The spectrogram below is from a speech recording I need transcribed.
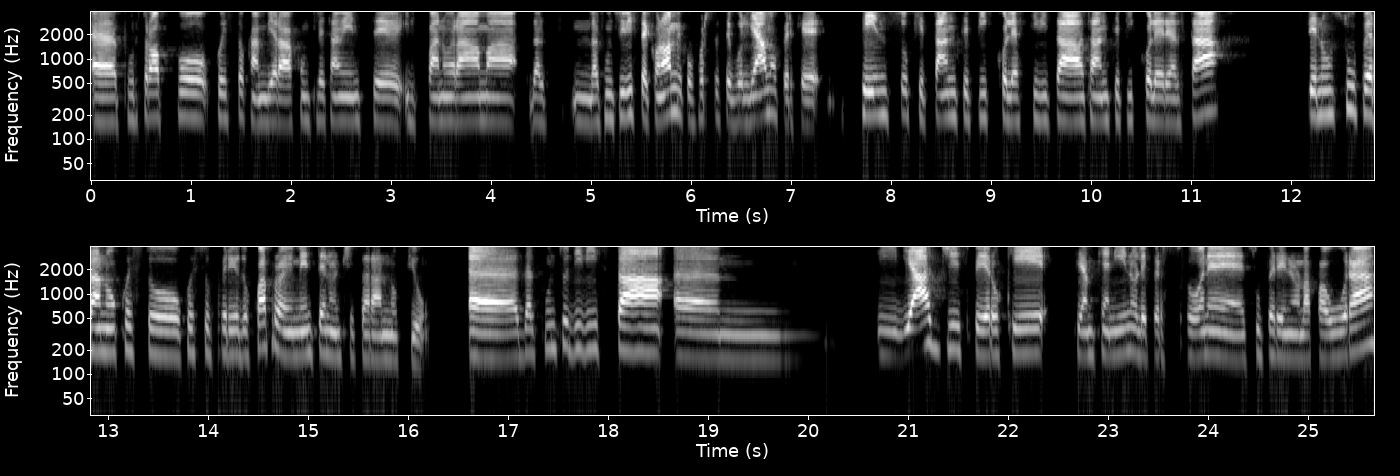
Eh, purtroppo questo cambierà completamente il panorama dal, dal punto di vista economico, forse se vogliamo, perché penso che tante piccole attività, tante piccole realtà, se non superano questo, questo periodo qua, probabilmente non ci saranno più. Eh, dal punto di vista ehm, di viaggi, spero che pian pianino le persone superino la paura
